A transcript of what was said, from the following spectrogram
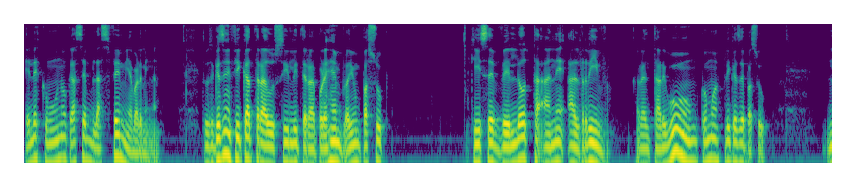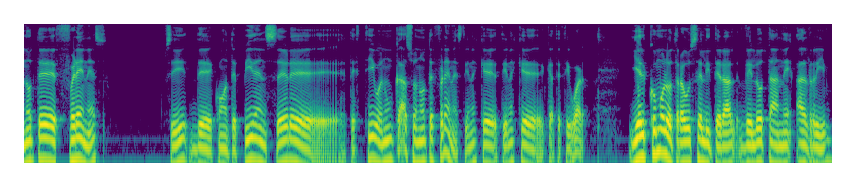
él es como uno que hace blasfemia, Barminan. Entonces, ¿qué significa traducir literal? Por ejemplo, hay un Pasuk que dice Velota ane al Riv. Ahora, el Targum, ¿cómo explica ese Pasuk? no te frenes, ¿sí? De cuando te piden ser eh, testigo en un caso, no te frenes, tienes que, tienes que, atestiguar. Y él, ¿cómo lo traduce literal? Velotane al rib.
